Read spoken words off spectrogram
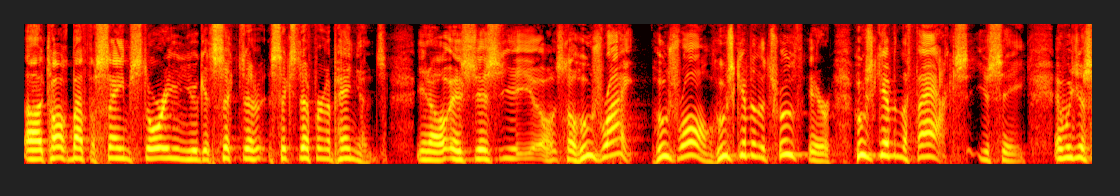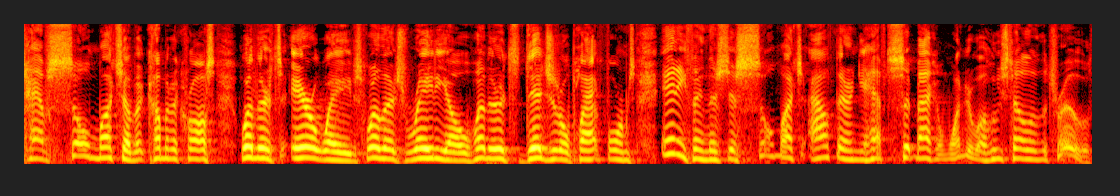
uh, talk about the same story and you get six, six different opinions. You know, it's just, you know, so who's right? Who's wrong? Who's giving the truth here? Who's giving the facts, you see? And we just have so much of it coming across, whether it's airwaves, whether it's radio, whether it's digital platforms, anything. There's just so much out there, and you have to sit back and wonder, well, who's telling the truth?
